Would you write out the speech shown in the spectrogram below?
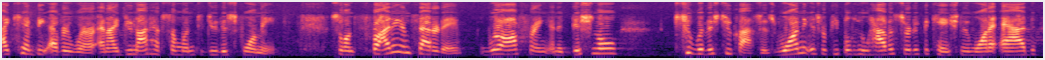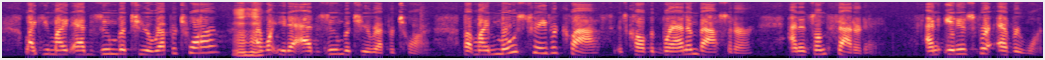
I can't be everywhere, and I do not have someone to do this for me. So on Friday and Saturday, we're offering an additional two, well, there's two classes. One is for people who have a certification and want to add, like you might add Zumba to your repertoire. Mm-hmm. I want you to add Zumba to your repertoire. But my most favorite class is called the Brand Ambassador, and it's on Saturday. And it is for everyone.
